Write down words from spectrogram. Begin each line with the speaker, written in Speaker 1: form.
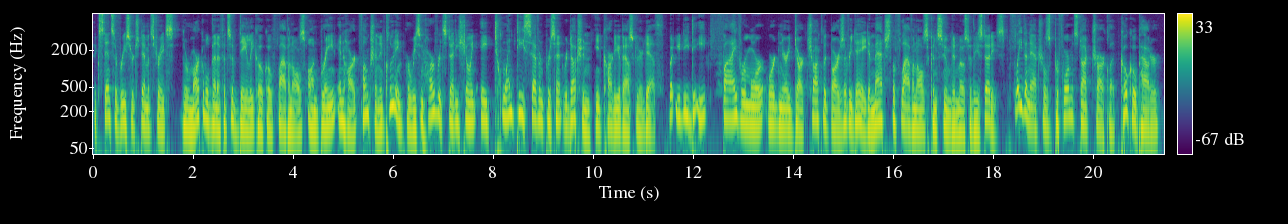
Speaker 1: Extensive research demonstrates the remarkable benefits of daily cocoa flavanols on brain and heart function, including a recent Harvard study showing a 27% reduction in cardiovascular death. But you need to eat five or more ordinary dark chocolate bars every day to match the flavanols consumed in most of these studies. Flava Naturals Performance Dark Chocolate, cocoa powder,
